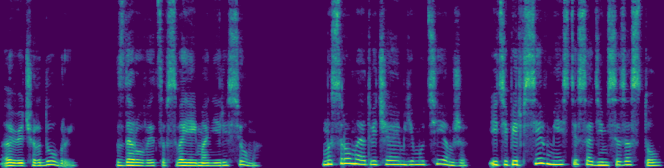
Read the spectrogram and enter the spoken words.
«Вечер добрый», — здоровается в своей манере Сема. Мы с Ромой отвечаем ему тем же, и теперь все вместе садимся за стол.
